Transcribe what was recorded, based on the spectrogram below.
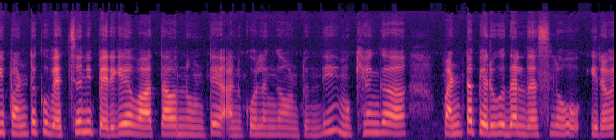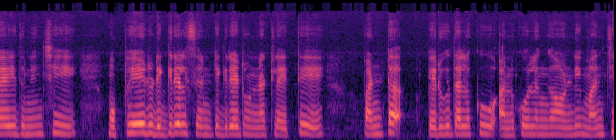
ఈ పంటకు వెచ్చని పెరిగే వాతావరణం ఉంటే అనుకూలంగా ఉంటుంది. ముఖ్యంగా పంట పెరుగుదల దశలో ఇరవై ఐదు నుంచి ముప్పై ఏడు డిగ్రీల సెంటీగ్రేడ్ ఉన్నట్లయితే పంట పెరుగుదలకు అనుకూలంగా ఉండి మంచి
